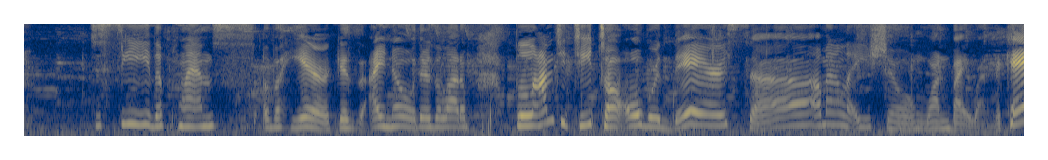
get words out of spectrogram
to see the plants over here because I know there's a lot of plantitita over there. So I'm gonna let you show one by one, okay?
